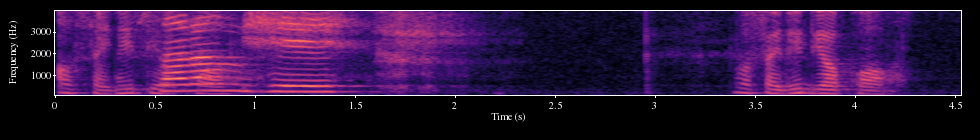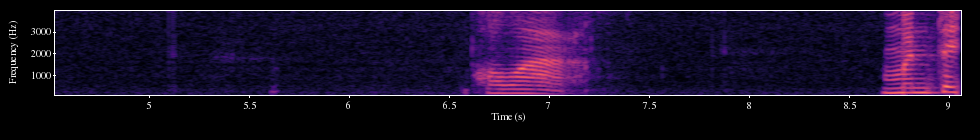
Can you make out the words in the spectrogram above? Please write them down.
เอาใส่นิดเดียวพซารัองเฮเราใส่นิดเดียวพอ เพราะว่า มันจะ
